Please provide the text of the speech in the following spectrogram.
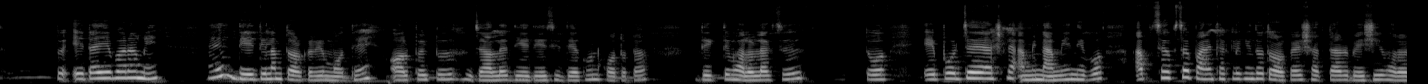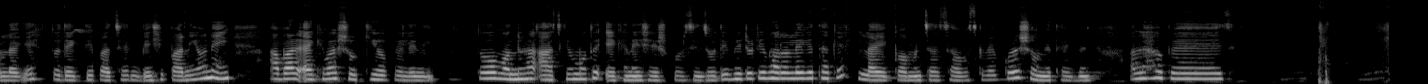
তো এটাই এবার আমি হ্যাঁ দিয়ে দিলাম তরকারির মধ্যে। অল্প একটু জালে দিয়ে দিয়েছি। দেখুন কতটা দেখতে ভালো লাগছে। তো এ পর্যায়ে আসলে আমি নামিয়ে নেব। আপসা আবছা পানি থাকলে কিন্তু তরকারির স্বাদটা আরও বেশি ভালো লাগে। তো দেখতে পাচ্ছেন বেশি পানিও নেই, আবার একেবারে শুকিয়েও ফেলেনি। তো বন্ধুরা, আজকের মতো এখানেই শেষ করছি। যদি ভিডিওটি ভালো লেগে থাকে, লাইক কমেন্টস আর সাবস্ক্রাইব করে সঙ্গে থাকবেন। আল্লাহ হাফেজ।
